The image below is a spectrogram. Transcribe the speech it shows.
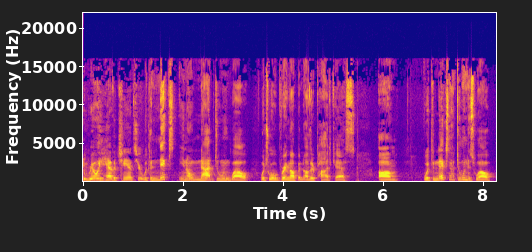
really have a chance here. With the Knicks, you know, not doing well, which we'll bring up in other podcasts, um, with the Knicks not doing as well,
